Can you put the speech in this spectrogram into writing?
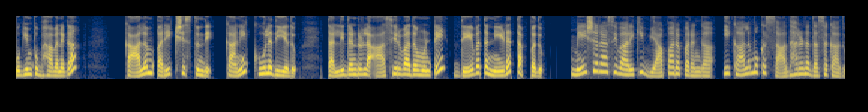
ముగింపు భావనగా కాలం పరీక్షిస్తుంది కాని కూలదీయదు. తల్లిదండ్రుల ఆశీర్వాదం ఉంటే దేవత నీడ తప్పదు. మేషరాశి వారికి వ్యాపారపరంగా ఈ కాలమొక సాధారణ దశ కాదు.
